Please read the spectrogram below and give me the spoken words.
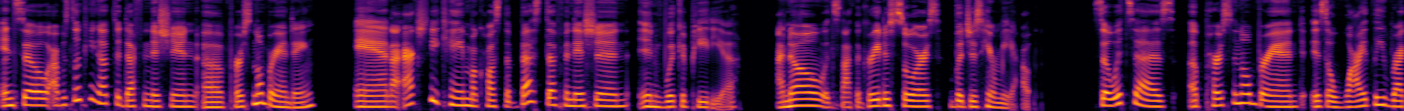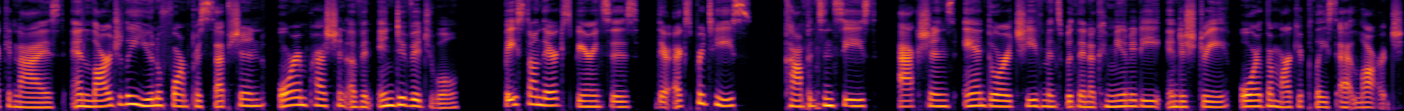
And so I was looking up the definition of personal branding, and I actually came across the best definition in Wikipedia. I know it's not the greatest source, but just hear me out. So it says a personal brand is a widely recognized and largely uniform perception or impression of an individual based on their experiences, their expertise, competencies, actions, and or achievements within a community, industry, or the marketplace at large.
